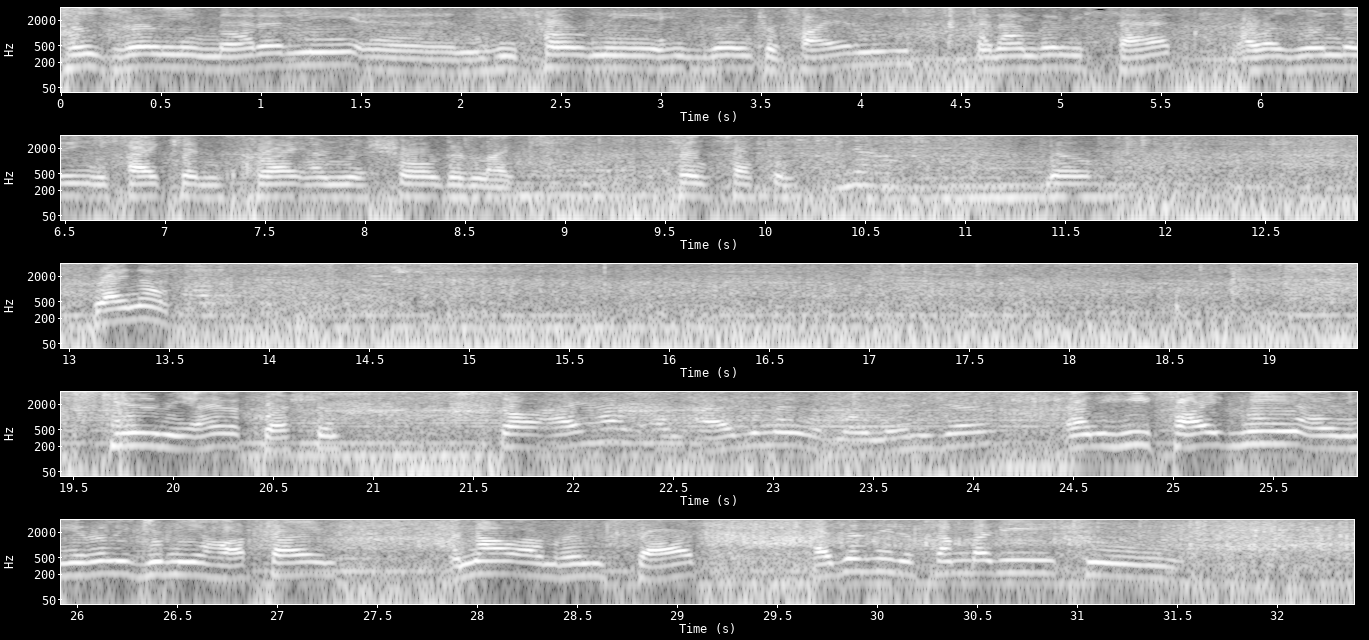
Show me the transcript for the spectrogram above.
He's really mad at me and he told me he's going to fire me and I'm really sad. I was wondering if I can cry on your shoulder like 10 seconds. No. No. Why not? Excuse me, I have a question. So I had an argument with my manager and he fight me and he really give me a hard time and now I'm really sad. I just needed somebody to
